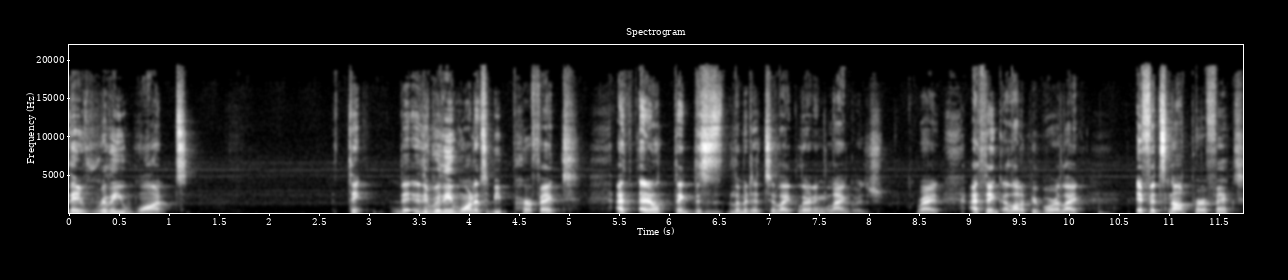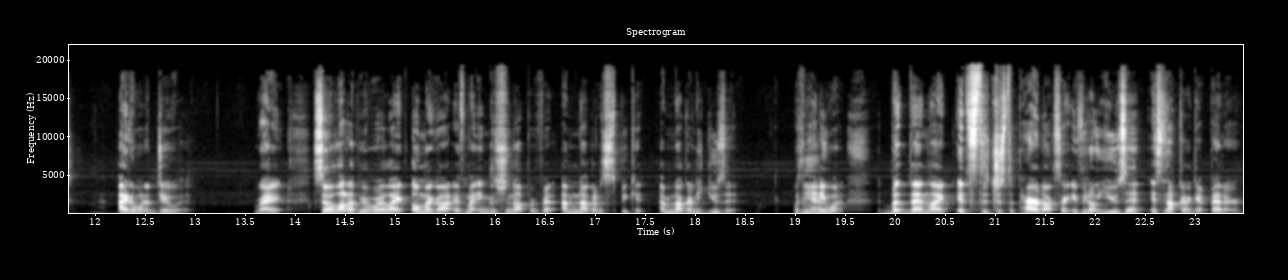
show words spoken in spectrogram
they really want think they, they really want it to be perfect. I, I don't think this is limited to like learning language, right? I think a lot of people are like, if it's not perfect, I don't want to do it, right? So a lot of people are like, oh my god, if my English is not perfect, I'm not gonna speak it. I'm not gonna use it with Yeah. anyone. But then like it's the, just a paradox. Like if you don't use it, it's not gonna get better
